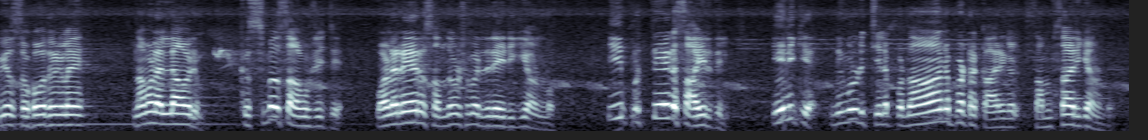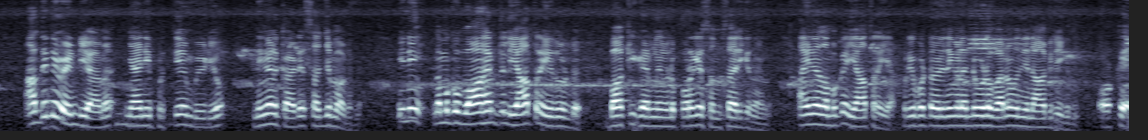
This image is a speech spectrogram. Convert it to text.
പ്രിയ സഹോദരങ്ങളെ നമ്മളെല്ലാവരും ക്രിസ്മസ് ആഘോഷിച്ച് വളരെയേറെ സന്തോഷഭരിതരായിരിക്കുകയാണല്ലോ. ഈ പ്രത്യേക സാഹചര്യത്തിൽ എനിക്ക് നിങ്ങളോട് ചില പ്രധാനപ്പെട്ട കാര്യങ്ങൾ സംസാരിക്കാനുണ്ട്. അതിനുവേണ്ടിയാണ് ഞാൻ ഈ പ്രത്യേകം വീഡിയോ നിങ്ങൾക്കായിട്ട് സജ്ജമാക്കുന്നത്. ഇനി നമുക്ക് വാഹനത്തിൽ യാത്ര ചെയ്തുകൊണ്ട് ബാക്കി കാര്യങ്ങളുടെ പുറകെ സംസാരിക്കുന്നതാണ്. അതിനെ നമുക്ക് യാത്ര ചെയ്യാം. പ്രിയപ്പെട്ടവർ നിങ്ങൾ എന്റെ കൂടെ വരണമെന്ന് ഞാൻ ആഗ്രഹിക്കുന്നു. ഓക്കെ.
